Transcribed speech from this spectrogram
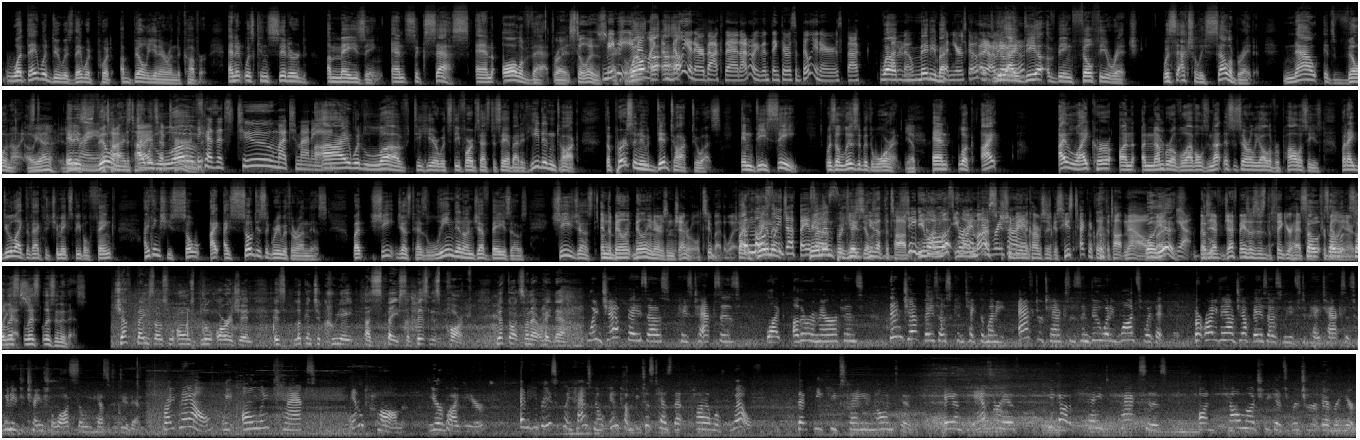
what they would do is they would put a billionaire on the cover, and it was considered amazing and success and all of that. Right, still is. Maybe actually. even Well, like a millionaire back then. I don't even think there was a billionaires back Well, don't know, maybe about ten years ago. I have 15 the no idea. idea of being filthy rich was actually celebrated. Now it's oh, villainized. Oh yeah, It is Right. The ti- the villainized. I would love turned. because it's too much money. I would love to hear what Steve Forbes has to say about it. He didn't talk. The person who did talk to us in DC was Elizabeth Warren. Yep. And look, I I like her on a number of levels, not necessarily all of her policies, but I do like the fact that she makes people think. I think she's so I, I so disagree with her on this, but she just has leaned in on Jeff Bezos. She just and the billion, billionaires in general too. By the way, But But mostly and- Jeff Bezos. him in he's, particular. he's at the top. She Elon, Mu- for Elon him Musk every should be in the conversation because he's technically at the top now. well, but, he is. Yeah. But But Jeff, Jeff Bezos is the figurehead so for, for so billionaires. so I let's, guess. let's listen to this. Jeff Bezos, who owns Blue Origin, is looking to create a space, a business park. Your thoughts on that right now? when Jeff Bezos pays taxes like other Americans, then Jeff Bezos can take the money after taxes and do what he wants with it. But right now, Jeff Bezos needs to pay taxes. We need to change the laws so he has to do that. Right now, we only tax income year by year, and he basically has no income. He just has that pile of wealth that he keeps hanging on to. And the answer is he got to pay taxes on how much he gets richer every year.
